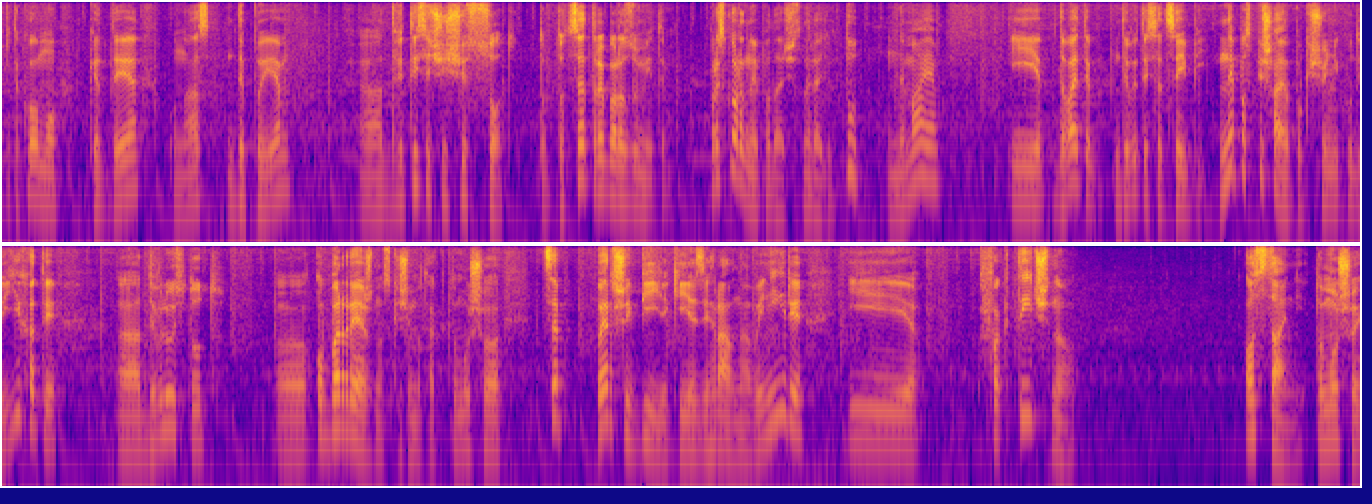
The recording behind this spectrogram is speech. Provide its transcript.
При такому КД у нас ДПМ е, 2600. Тобто це треба розуміти. Прискореної подачі снарядів тут немає. І давайте дивитися цей бій. Не поспішаю поки що нікуди їхати. Е, Дивлюсь тут е, обережно, скажімо так, тому що це перший бій, який я зіграв на Авенірі, і фактично останній, тому що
